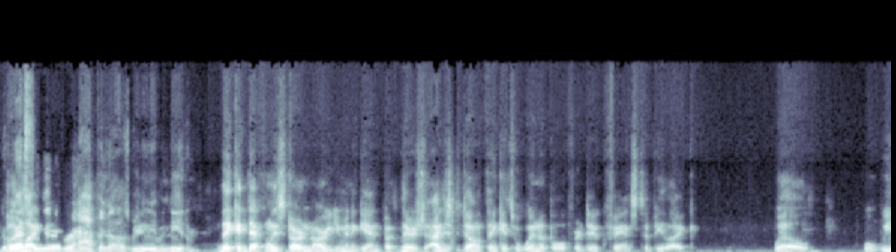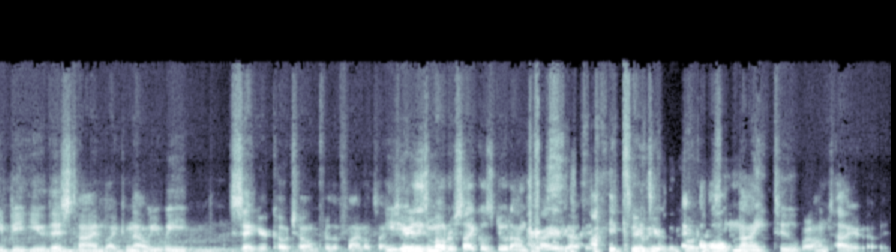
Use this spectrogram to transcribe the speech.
The but best like, thing that ever happened to us, we didn't even need him. They could definitely start an argument again, but there's I just don't think it's winnable for Duke fans to be like, well, well, we beat you this time. Like, no, we, we sent your coach home for the final time. You hear these motorcycles, dude? I'm tired of it. I do it's hear the motorcycles. all night too, bro. I'm tired of it.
